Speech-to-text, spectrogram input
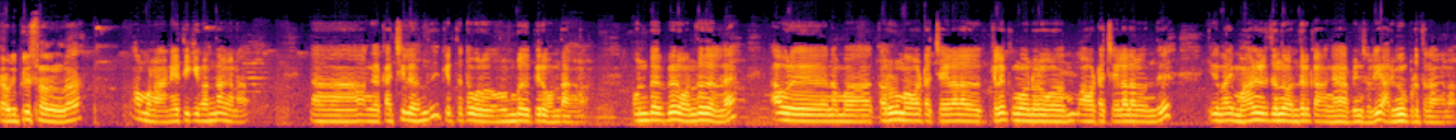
அப்படி பேசினாருங்களா? ஆமாண்ணா நேற்றுக்கு வந்தாங்கண்ணா. அங்கே கட்சியில் வந்து கிட்டத்தட்ட ஒரு ஒன்பது பேர் வந்தாங்கண்ணா. ஒன்பது பேர் வந்ததில்லை. அவர் நம்ம கரூர் மாவட்ட செயலாளர் கிழக்கு மாவட்ட செயலாளர் வந்து இது மாதிரி மாநிலத்துலேருந்து வந்திருக்காங்க அப்படின்னு சொல்லி அறிமுகப்படுத்துனாங்கண்ணா.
